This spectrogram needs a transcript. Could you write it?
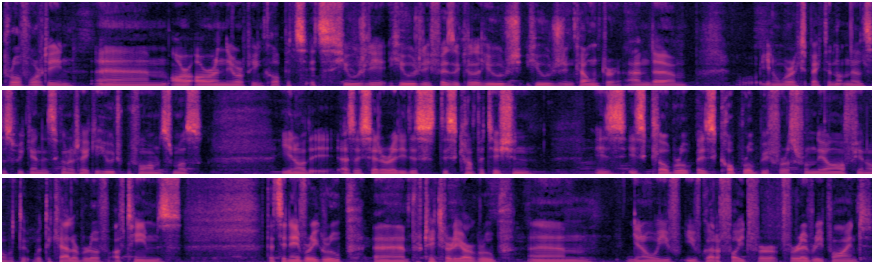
pro 14 um, or, or in the European Cup, it's it's hugely hugely physical, huge huge encounter, and um, you know we're expecting nothing else this weekend. It's going to take a huge performance from us. You know, the, as I said already, this this competition is is club is cup rugby for us from the off. You know, with the, with the caliber of, of teams that's in every group, um, particularly our group. Um, you know, you've you've got to fight for, for every point,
